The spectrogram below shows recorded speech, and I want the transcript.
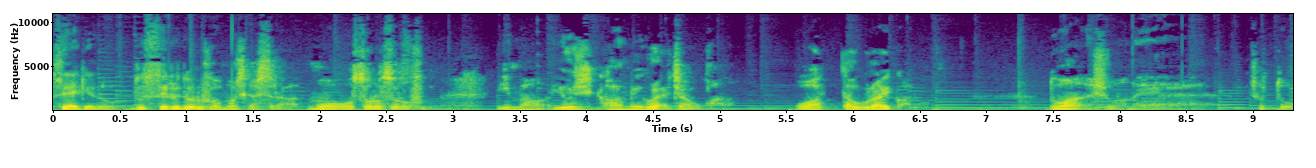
せやけど、ドゥッセルドルフはもしかしたら、もうそろそろ、今、4時間目ぐらいちゃうかな。終わったぐらいかな。どうなんでしょうね。ちょっと、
